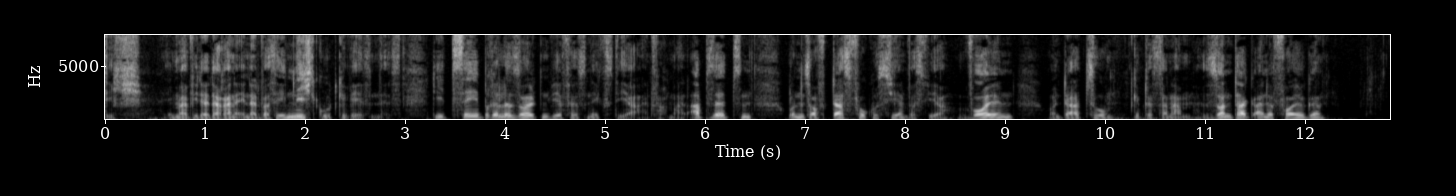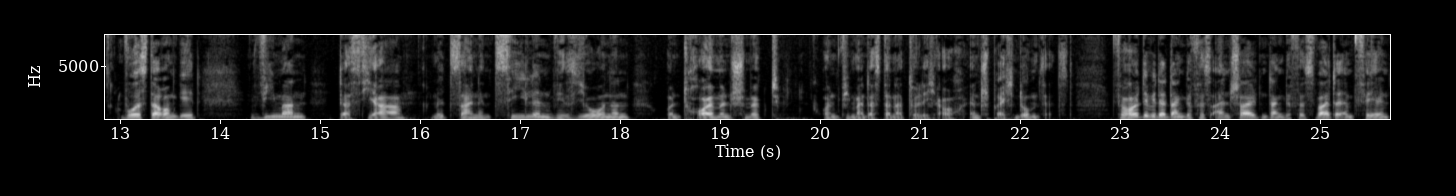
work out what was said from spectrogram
dich immer wieder daran erinnert, was eben nicht gut gewesen ist. Die C-Brille sollten wir fürs nächste Jahr einfach mal absetzen und uns auf das fokussieren, was wir wollen. Und dazu gibt es dann am Sonntag eine Folge, wo es darum geht, wie man das Jahr mit seinen Zielen, Visionen und Träumen schmückt und wie man das dann natürlich auch entsprechend umsetzt. Für heute wieder danke fürs Einschalten, danke fürs Weiterempfehlen,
